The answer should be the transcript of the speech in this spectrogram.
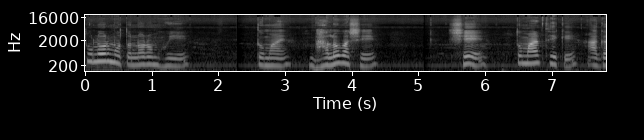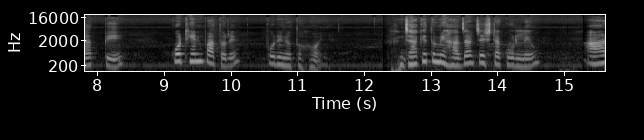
তুলোর মতো নরম হয়ে তোমায় ভালোবাসে, সে তোমার থেকে আঘাত পেয়ে কঠিন পাথরে পরিণত হয়। যাকে তুমি হাজার চেষ্টা করলেও আর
